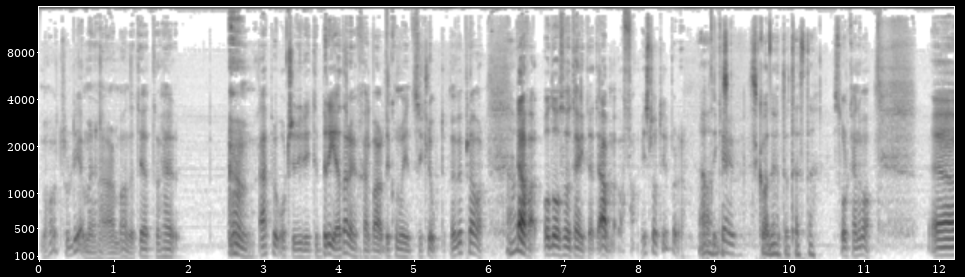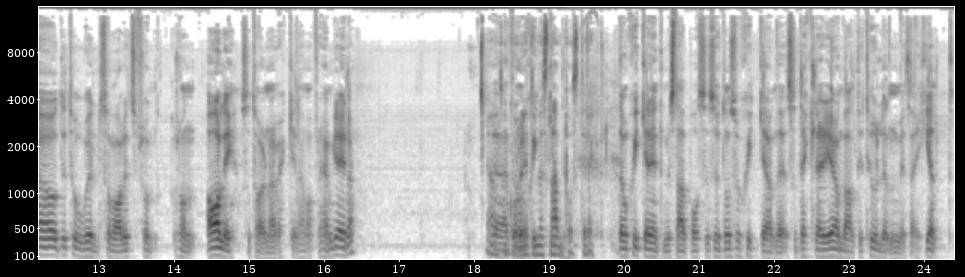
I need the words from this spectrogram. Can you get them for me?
jag har ett problem med det här armbandet. Det är att den här Apple Watch är ju lite bredare än själva Det kommer inte så klokt ut, men vi prövar. Ja. I alla fall, och då så tänkte jag att, ja men vad fan, vi slår till på det. Ja, det det kan ju, skadar inte att testa. svårt kan det vara. Eh, och det tog väl som vanligt från, från Ali så tar det några veckor när man får hem grejerna. Ja, Eh, de det inte med snabbpost direkt. De skickar inte med snabbpost, dessutom så skickar de det, så deklarerar de det alltid tullen med så här helt...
